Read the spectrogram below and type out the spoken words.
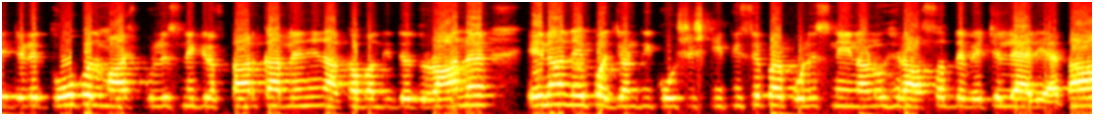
ਜਿਹੜੇ ਦੋ ਬਦਮਾਸ਼ ਪੁਲਿਸ ਨੇ ਗ੍ਰਿਫਤਾਰ ਕਰ ਲਏ ਨੇ ਨਾਕਾਬੰਦੀ ਦੇ ਦੌਰਾਨ ਇਹਨਾਂ ਨੇ ਭੱਜਣ ਦੀ ਕੋਸ਼ਿਸ਼ ਕੀਤੀ ਸੀ, ਪਰ ਪੁਲਿਸ ਨੇ ਇਹਨਾਂ ਨੂੰ ਹਿਰਾਸਤ ਦੇ ਵਿੱਚ ਲੈ ਲਿਆ। ਤਾਂ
